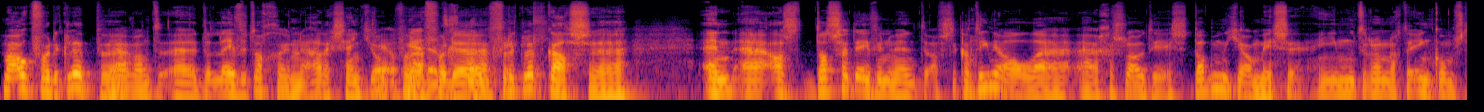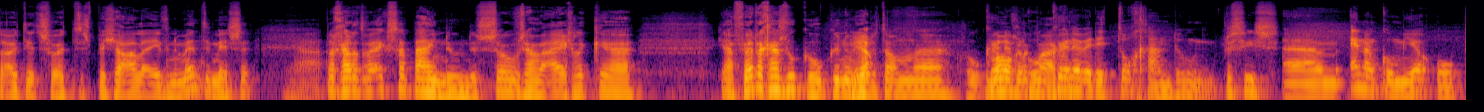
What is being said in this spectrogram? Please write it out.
Maar ook voor de club, eh, want uh, dat levert toch een aardig centje op ja, voor, de, voor de clubkas. en als dat soort evenementen, als de kantine al gesloten is, dat moet je al missen. En je moet er dan nog de inkomsten uit dit soort speciale evenementen missen. Ja. Dan gaat het wel extra pijn doen. Dus zo zijn we eigenlijk ja, verder gaan zoeken. Hoe kunnen we het dan uh, hoe kunnen, we, hoe kunnen we dit toch gaan doen? Precies. Um, en dan kom je op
